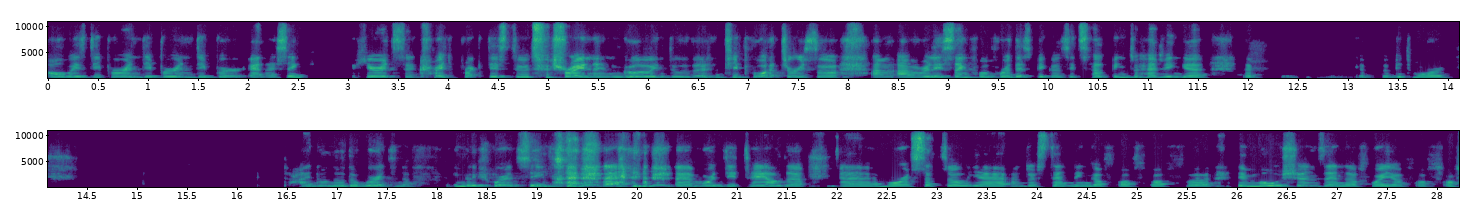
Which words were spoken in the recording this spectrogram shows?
always deeper and deeper and deeper. And i think here it's a great practice to to try and go into the deep water. So i'm i'm really thankful for this because it's helping to having a, a, a, a bit more i don't know the words enough english words see? Uh, more detailed uh, uh, more subtle yeah understanding of of, of uh, emotions and of way of, of of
